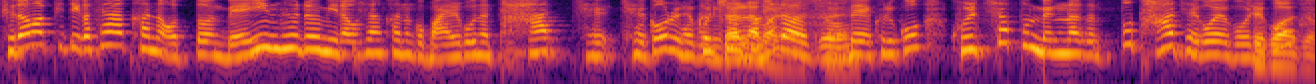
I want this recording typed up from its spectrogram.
드라마 PD가 생각하는 어떤 메인 흐름이라고 생각하는 거 말고는 다 제, 제거를 해버리고. 삭제하죠. 네 그리고 골치 아픈 맥락은 또 다 제거해버리고 제거하죠.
